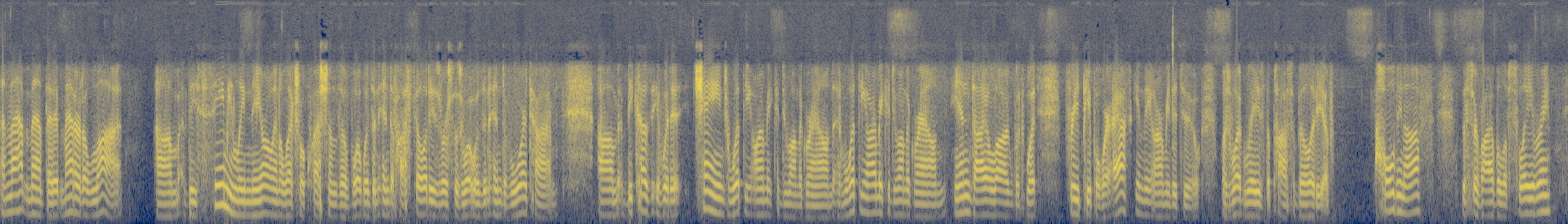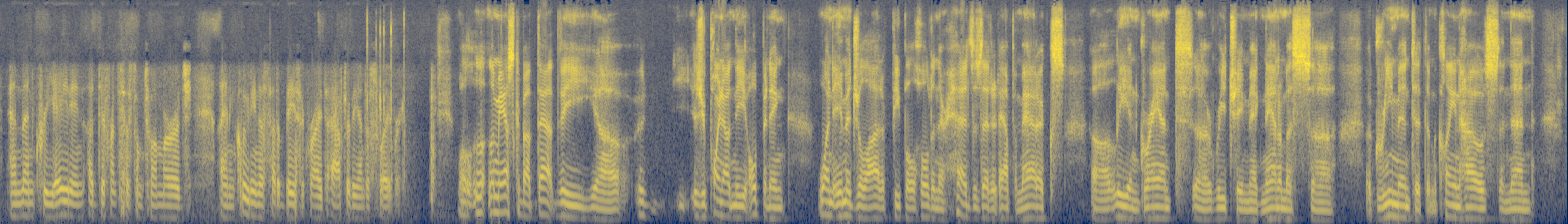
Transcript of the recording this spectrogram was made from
And that meant that it mattered a lot um, the seemingly narrow intellectual questions of what was an end of hostilities versus what was an end of wartime, um, because it would change what the Army could do on the ground, and what the Army could do on the ground in dialogue with what freed people were asking the Army to do was what raised the possibility of holding off the survival of slavery and then creating a different system to emerge, and including a set of basic rights after the end of slavery. Well, l- let me ask about that. The uh, as you point out in the opening, one image a lot of people hold in their heads is that at Appomattox, uh, Lee and Grant uh, reach a magnanimous uh, agreement at the McLean House, and then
